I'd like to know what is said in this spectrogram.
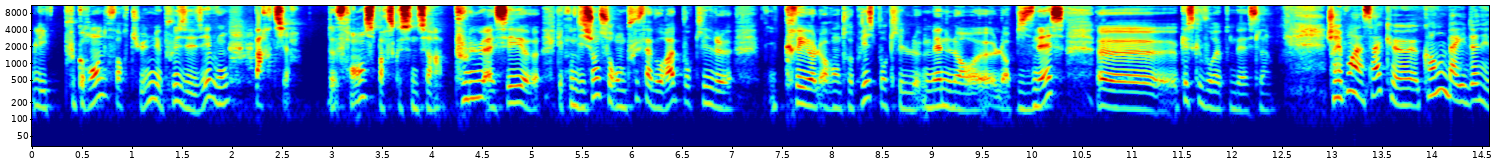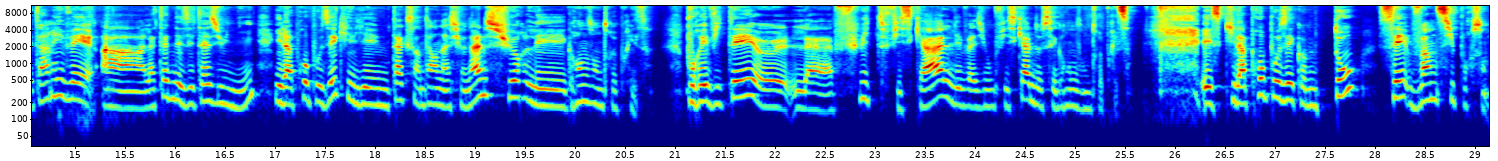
les plus grandes fortunes, les plus aisées vont partir de France parce que ce ne sera plus assez. Euh, les conditions seront plus favorables pour qu'ils euh, créent leur entreprise, pour qu'ils mènent leur, euh, leur business. Qu'est-ce que vous répondez à cela? Je réponds à ça que quand Biden est arrivé à la tête des États-Unis, il a proposé qu'il y ait une taxe internationale sur les grandes entreprises pour éviter la fuite fiscale, l'évasion fiscale de ces grandes entreprises. Et ce qu'il a proposé comme taux, c'est 26%.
